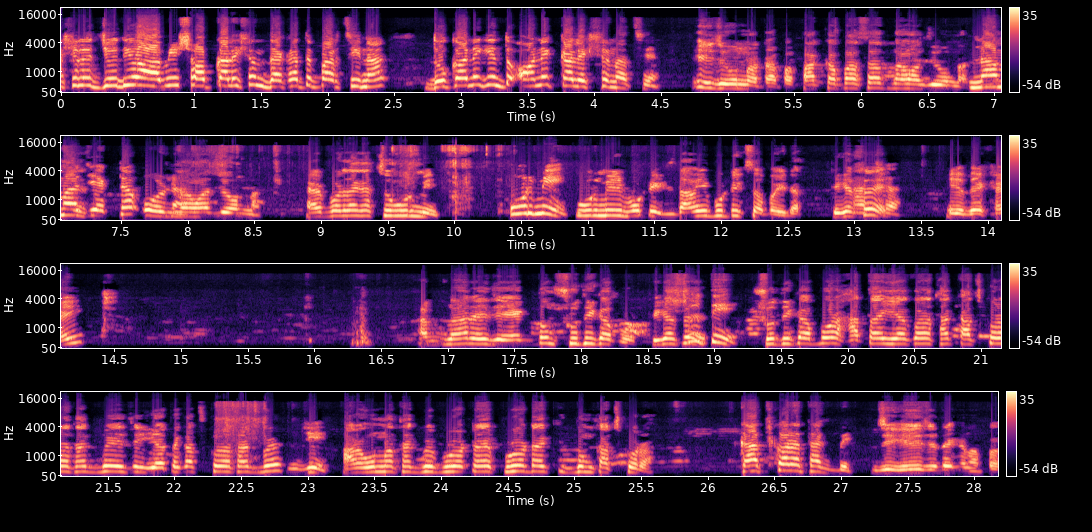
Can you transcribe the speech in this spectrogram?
আসলে যদিও আমি সব কালেকশন দেখাতে পারছি না দোকানে কিন্তু অনেক কালেকশন আছে। এই যে ওন্নাটা আপা পাক্কা পাসাদ নামাজি ওন্না নামাজি একটা ওড়না। নামাজি ওন্না এরপর দেখাচ্ছে উর্মি। উর্মি উর্মির বুটিক্স দামি বুটিক্স আপা এটা ঠিক আছে? আচ্ছা। এই দেখাই। আপনার এই যে একদম সুতি কাপড় ঠিক আছে? সুতি। কাপড় হাতা ইয়া করা থাক কাজ করা থাকবে এই যে ইয়াতে কাজ করা থাকবে। আর ওন্না থাকবে পুরোটা পুরোটা একদম কাজ করা। কাজ করা থাকবে? জি এই যে দেখেন আপা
